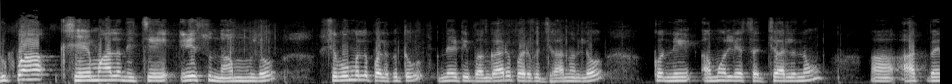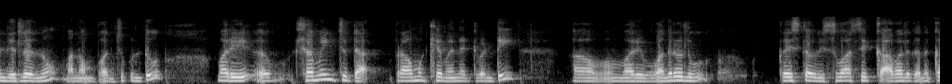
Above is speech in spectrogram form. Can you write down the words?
కృపా క్షేమాలనిచ్చే ఏసు నామంలో శుభములు పలుకుతూ నేటి బంగారు పరుగు ధ్యానంలో కొన్ని అమూల్య సత్యాలను ఆత్మీయ నిధులను మనం పంచుకుంటూ మరి క్షమించుట ప్రాముఖ్యమైనటువంటి మరి వనరులు క్రైస్తవ విశ్వాసికి కావాలి కనుక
